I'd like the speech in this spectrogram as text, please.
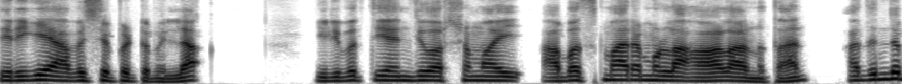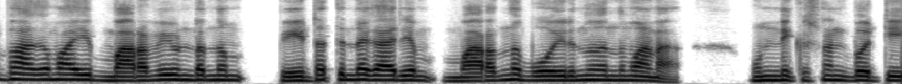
തിരികെ ആവശ്യപ്പെട്ടുമില്ല. ഇരുപത്തിയഞ്ച് വർഷമായി അപസ്മാരമുള്ള ആളാണ് താൻ. അതിന്റെ ഭാഗമായി മറവിയുണ്ടെന്നും പീഠത്തിന്റെ കാര്യം മറന്നുപോയിരുന്നുവെന്നുമാണ് ഉണ്ണികൃഷ്ണൻ പോറ്റി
